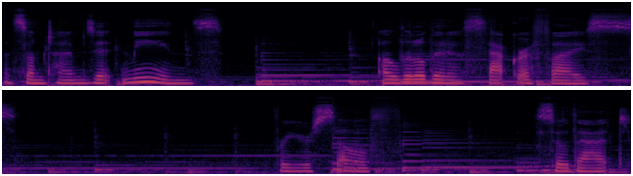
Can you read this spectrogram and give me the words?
And sometimes it means a little bit of sacrifice for yourself so that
